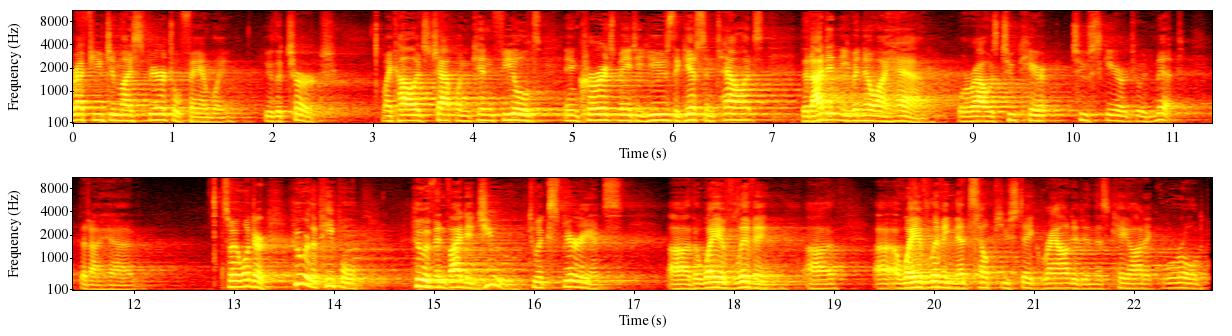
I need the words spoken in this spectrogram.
refuge in my spiritual family through the church. My college chaplain, Ken Fields, encouraged me to use the gifts and talents that I didn't even know I had, or I was too, care- too scared to admit that I had. So I wonder who are the people who have invited you to experience uh, the way of living, uh, a way of living that's helped you stay grounded in this chaotic world?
